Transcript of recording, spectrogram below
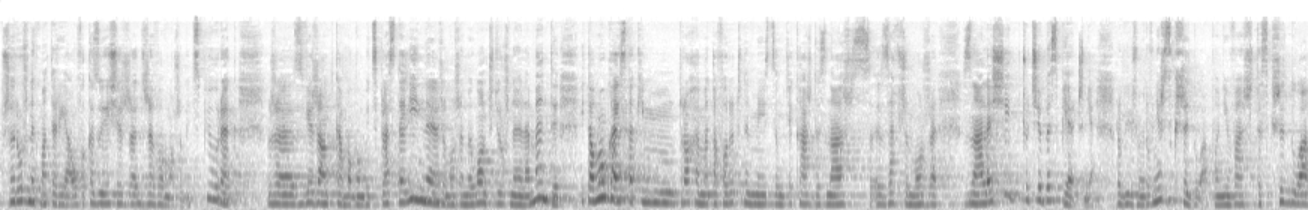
przeróżnych materiałów. Okazuje się, że drzewo może być z piórek, że zwierzątka mogą być z plasteliny, że możemy łączyć różne elementy. I ta łąka jest takim trochę metaforycznym miejscem, gdzie każdy z nas zawsze może znaleźć się i czuć się bezpiecznie. Robiliśmy również skrzydła, ponieważ te skrzydła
